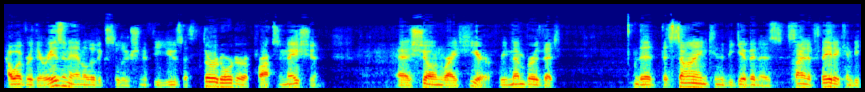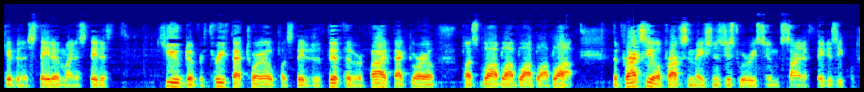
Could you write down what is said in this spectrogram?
However, there is an analytic solution if you use a third order approximation as shown right here. Remember that that the sine can be given as sine of theta can be given as theta minus theta cubed over 3 factorial plus theta to the fifth over 5 factorial plus blah, blah, blah, blah, blah. The paraxial approximation is just where we assume sine of theta is equal to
